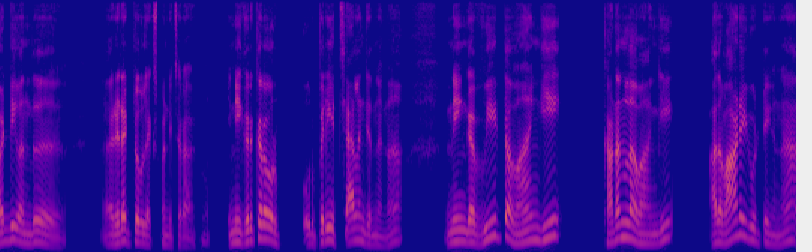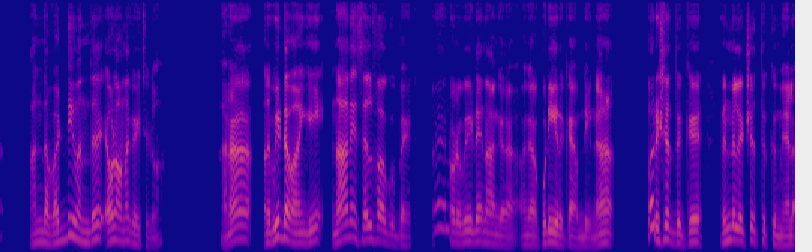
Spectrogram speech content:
வட்டி வந்து டிடக்டபிள் எக்ஸ்பெண்டிச்சராக இருக்கணும். இன்றைக்கி இருக்கிற ஒரு ஒரு பெரிய சேலஞ்ச் என்னென்னா நீங்கள் வீட்டை வாங்கி கடனில் வாங்கி அதை வாடகை விட்டிங்கன்னா அந்த வட்டி வந்து எவ்வளோ வேணால் கழிச்சுக்கலாம். ஆனால் அந்த வீட்டை வாங்கி நானே செல்ஃப் ஆக்குபைட் என்னோடய வீடே நான் அங்கே அங்கே குடியிருக்கேன் அப்படின்னா வருஷத்துக்கு ரெண்டு லட்சத்துக்கு மேலே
